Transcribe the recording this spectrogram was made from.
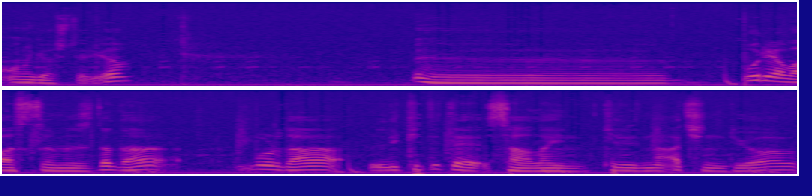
onu gösteriyor. Ee, buraya bastığımızda da burada likidite sağlayın kilidini açın diyor.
